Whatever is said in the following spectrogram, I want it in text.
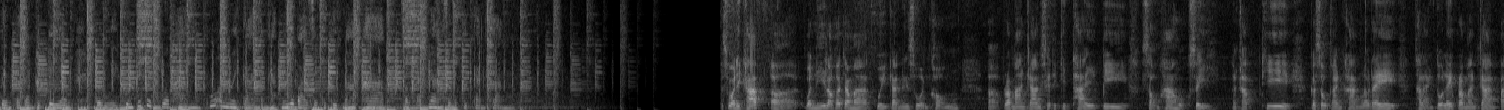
เป็นประจำทุกเดือน โดยคุณพิสิทธิ์พัวพันธ์ผู้อำนวยการสำนักนโยบายเศรษฐกิจมหาภาคสำนักงานเศรษฐกิจการคลัง สวัสดีครับวันนี้เราก็จะมาคุยกันในส่วนของอประมาณการเศรษฐกิจไทยปี 2564 นะครับที่กระทรวงการคลังเราได้แถลงตัวเลขประมาณการไป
